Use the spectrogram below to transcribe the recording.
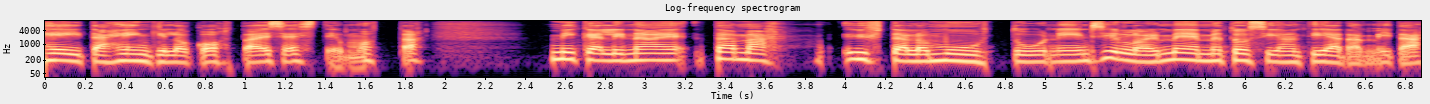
heitä henkilökohtaisesti, mutta mikäli näin, tämä yhtälö muuttuu, niin silloin me emme tosiaan tiedä, mitä,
